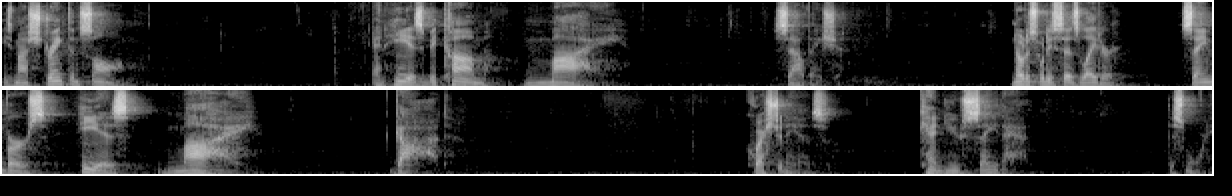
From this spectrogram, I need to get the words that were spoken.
He's my strength and song. And He has become my salvation. Notice what He says later, same verse. He is my God. Question is, can you say that this morning?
